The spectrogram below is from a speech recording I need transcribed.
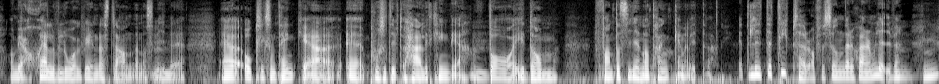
om jag själv låg vid den där stranden och så vidare. Eh, och liksom tänka eh, positivt och härligt kring det. Vad är de fantasierna och tankarna lite? Ett litet tips här då för sundare skärmliv. Mm.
